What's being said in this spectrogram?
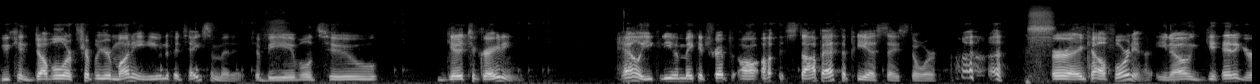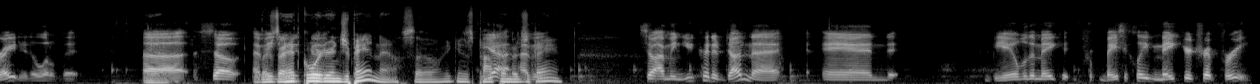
you can double or triple your money even if it takes a minute to be able to get it to grading. Hell, you can even make a trip uh, stop at the PSA store. or in California, you know, and get it graded a little bit. Yeah. Uh, so I There's mean, a you headquarter could- in Japan now, so you can just pop Yeah, into I mean, Japan. So I mean, you could have done that and be able to make it basically make your trip free,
